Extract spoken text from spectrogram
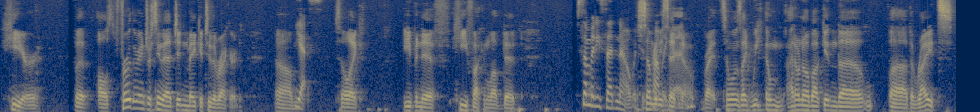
here, but also further interesting that it didn't make it to the record. yes. So like, even if he fucking loved it, Somebody said no, which is somebody probably said good. Somebody said no. Right? Someone was like, "We, um, I don't know about getting the uh, the rights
